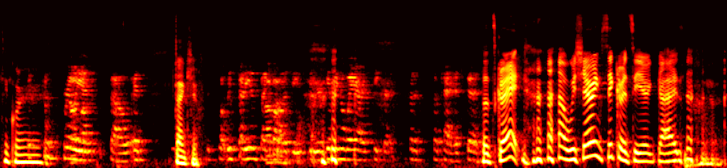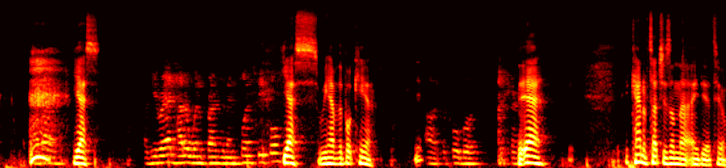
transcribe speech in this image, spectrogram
think we're. This is brilliant. So it's Thank you. it's what we study in psychology. So you're giving away our secrets, but it's okay. It's good. That's great. we're sharing secrets here, guys. Yes, Have you read How to Win Friends and Influence People? yes, we have the book here. Oh, it's a cool book. sure. Yeah, it kind of touches on that idea too,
